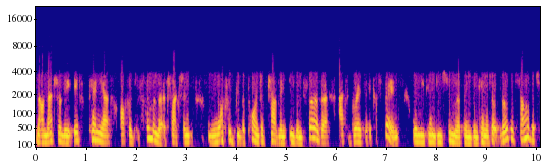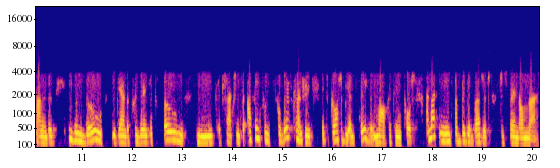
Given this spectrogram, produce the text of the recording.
Now, naturally, if Kenya offers similar attractions, what would be the point of traveling even further at greater expense when you can do similar things in Kenya? So those are some of the challenges, even though Uganda presents its own unique attractions. So I think for, for this country, it's got to be a big marketing push, and that means a bigger budget to spend on that.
